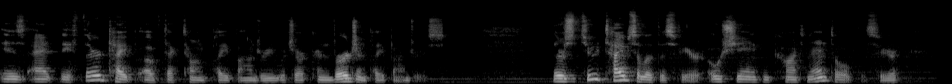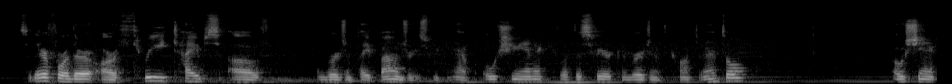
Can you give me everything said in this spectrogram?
is at the third type of tectonic plate boundary, which are convergent plate boundaries. There's two types of lithosphere, oceanic and continental lithosphere, so therefore there are three types of convergent plate boundaries. We can have oceanic lithosphere converging with continental, oceanic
